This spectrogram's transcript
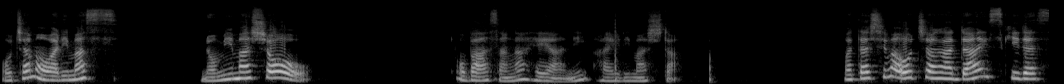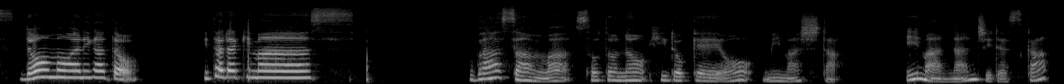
お茶もあります。飲みましょう。おばあさんが部屋に入りました。私はお茶が大好きです。どうもありがとう。いただきます。おばあさんは外の日時計を見ました。今何時ですか？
